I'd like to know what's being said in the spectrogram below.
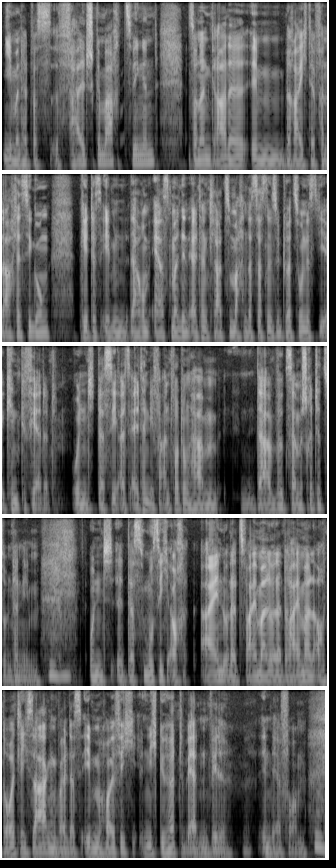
jemand hat was falsch gemacht zwingend, sondern gerade im Bereich der Vernachlässigung geht es eben darum, erstmal den Eltern klarzumachen, dass das eine Situation ist, die ihr Kind gefährdet. Und dass sie als Eltern die Verantwortung haben, da wirksame Schritte zu unternehmen. Mhm. Und äh, das muss ich auch ein oder zweimal oder dreimal auch deutlich sagen, weil das eben häufig nicht gehört werden will in der Form. Mhm.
